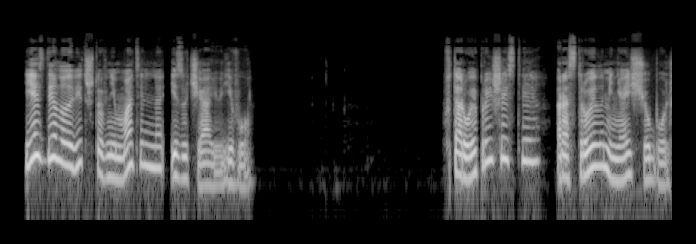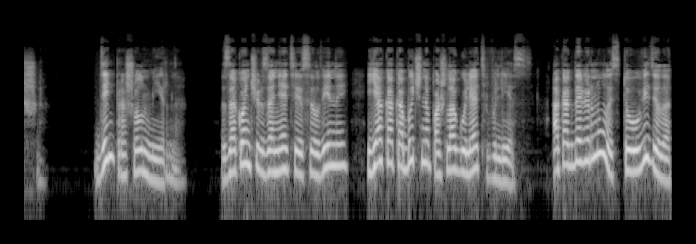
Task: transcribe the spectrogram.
я сделала вид, что внимательно изучаю его. Второе происшествие расстроило меня еще больше. День прошел мирно. Закончив занятие с Элвиной, я, как обычно, пошла гулять в лес. А когда вернулась, то увидела,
